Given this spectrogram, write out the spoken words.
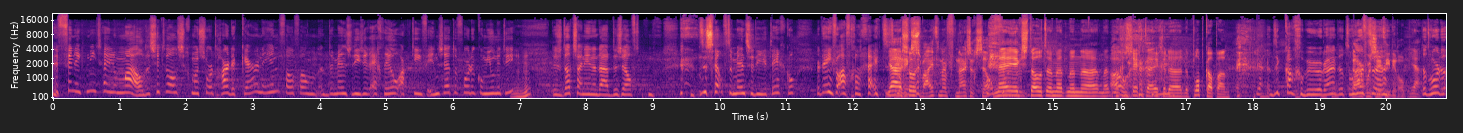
dat vind ik niet helemaal. Er zit wel zeg maar, een soort harde kern in van, van de mensen die zich echt heel actief inzetten voor de community. Mhm. Dus dat zijn inderdaad dezelfde, dezelfde mensen die je tegenkomt. Werd even afgeleid. Ja, Erik sorry. zwaait naar, naar zichzelf. Nee, ik stootte met mijn, eh, met mijn Oh. gezicht tegen de, de plopkap aan. Ja, dat kan gebeuren. Dat Daarvoor hoort, zit eh, hij erop. Ja. Dat hoort,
